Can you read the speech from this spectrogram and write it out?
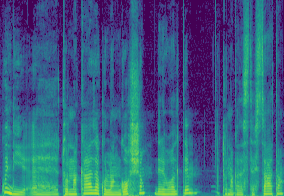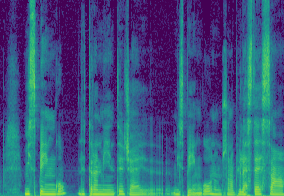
Quindi eh, torno a casa con l'angoscia delle volte, torno a casa stressata, mi spengo letteralmente, cioè eh, mi spengo, non sono più la stessa,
